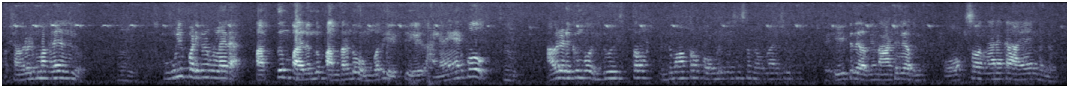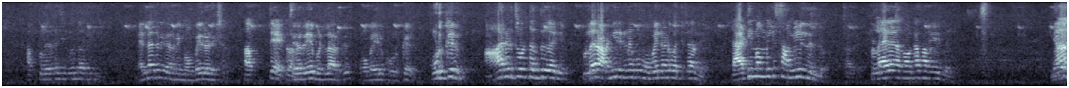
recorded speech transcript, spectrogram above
പക്ഷെ അവരെടുക്കുമ്പോൾ അങ്ങനെയല്ലല്ലോ ഉം, സ്കൂളിൽ പഠിക്കുന്ന പിള്ളേരാ. പത്തും പതിനൊന്നും പന്ത്രണ്ടും ഒമ്പത് എട്ട് ഏഴ് അങ്ങനെ പോകും ഉം. അവരെടുക്കുമ്പോൾ എന്ത് ഇത്രം എന്തുമാത്രം കോംപ്ലിക്കേഷൻസ് നോക്ക്. വീട്ടിലിറങ്ങി നാട്ടിലിറങ്ങി ഓപ്സോ അങ്ങനെയൊക്കെ ആയാലുണ്ടല്ലോ ആ പിള്ളേരുടെ ജീവിതം അറിയും എല്ലാത്തിനും കാരണം മൊബൈൽ അഡിക്ഷൻ സത്യമായിട്ട്. ചെറിയ പിള്ളേർക്ക് മൊബൈൽ കൊടുക്കരുത്. കൊടുക്കരുത്. ആരെടുത്തോട്ട് എന്ത് കാര്യം? പിള്ളേർ അടങ്ങിയിരിക്കണപ്പോൾ മൊബൈലിനോട് പറ്റില്ലാന്ന് ഡാഡി മമ്മിക്ക് സമയമില്ലല്ലോ. പിള്ളേരെ നോക്കാൻ സമയമില്ലല്ലോ. ഞാൻ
